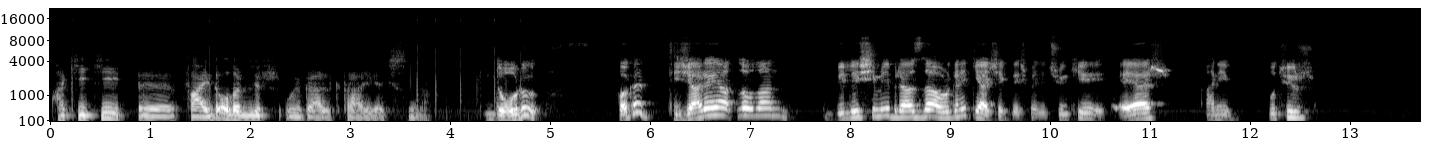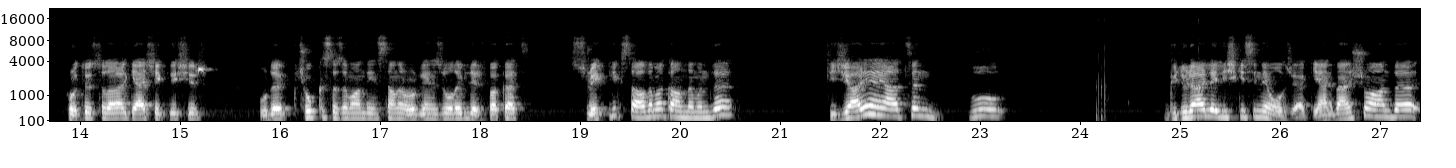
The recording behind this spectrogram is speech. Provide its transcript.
hakiki e, fayda olabilir uygarlık tarihi açısından. Doğru. Fakat ticari hayatla olan birleşimi biraz daha organik gerçekleşmeli. Çünkü eğer hani bu tür protestolar gerçekleşir, burada çok kısa zamanda insanlar organize olabilir. Fakat süreklilik sağlamak anlamında ticari hayatın bu güdülerle ilişkisi ne olacak? Yani ben şu anda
